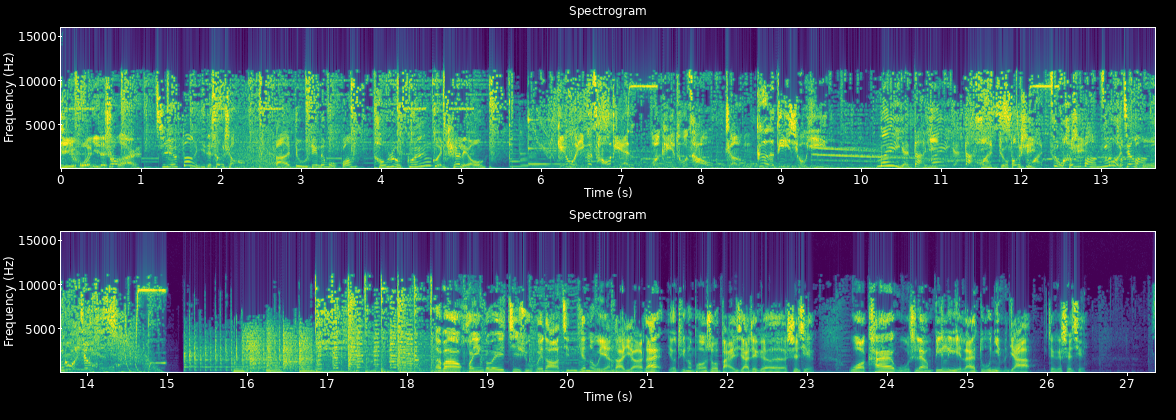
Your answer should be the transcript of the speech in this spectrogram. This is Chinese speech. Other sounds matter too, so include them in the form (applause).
激活你的双耳，解放你的双手，把笃定的目光投入滚滚车流。给我一个槽点，我可以吐槽整个地球仪。微言大义，换种方式纵横网络江湖。来吧，欢迎各位继续回到今天的微言大义啊！来，有听众朋友说摆一下这个事情，我开五十辆宾利来堵你们家这个事情，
